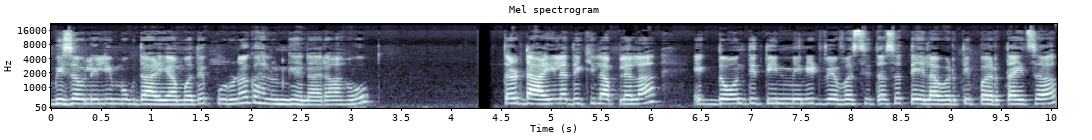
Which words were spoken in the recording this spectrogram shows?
भिजवलेली मूग डाळ यामध्ये पूर्ण घालून घेणार आहोत. तर डाळीला देखील आपल्याला एक दोन ते तीन मिनिट व्यवस्थित असं तेलावरती परतायचं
